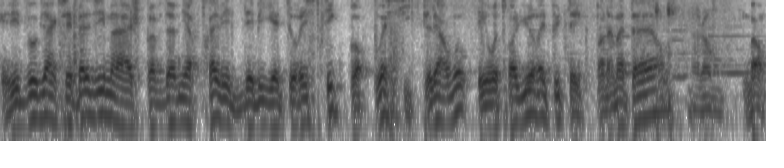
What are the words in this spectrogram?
Et dites-vous bien que ces belles images peuvent devenir très vite des billets touristiques pour Poissy, Clairvaux et autres lieux réputés. Pas l'amateur Alors, Bon.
